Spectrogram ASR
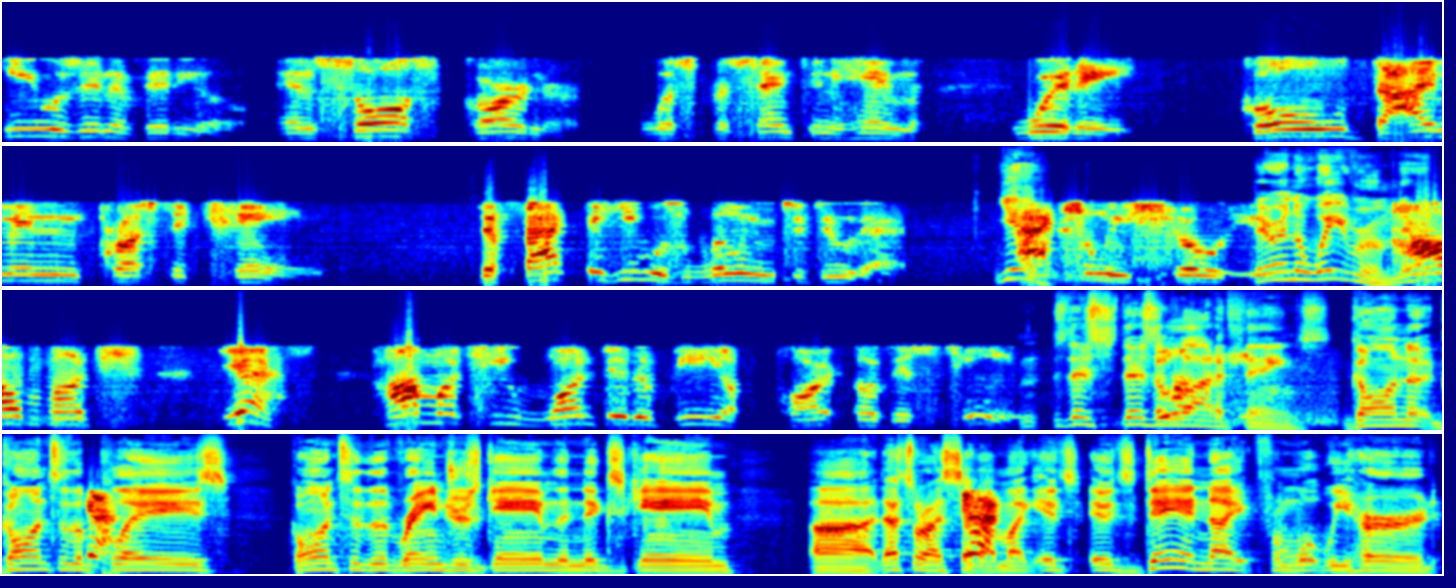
he was in a video and Sauce Gardner was presenting him with a gold diamond crusted chain. The fact that he was willing to do that Yeah, actually showed you they're in the weight room. They're- how much, yes, how much he wanted to be a part of this team. There's there's a Look, lot of things going to going to the Yeah. plays, going to the Rangers game, the Knicks game. Uh, that's what I said. Yeah. I'm like it's it's day and night from what we heard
